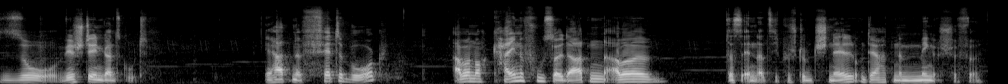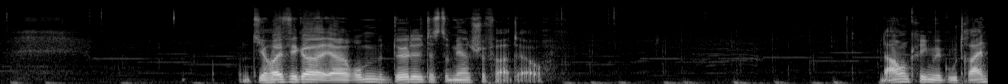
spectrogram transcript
So, wir stehen ganz gut. Er hat eine fette Burg, aber noch keine Fußsoldaten, aber das ändert sich bestimmt schnell und er hat eine Menge Schiffe. Und je häufiger er rumdödelt, desto mehr Schiffe hat er auch. Nahrung kriegen wir gut rein.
